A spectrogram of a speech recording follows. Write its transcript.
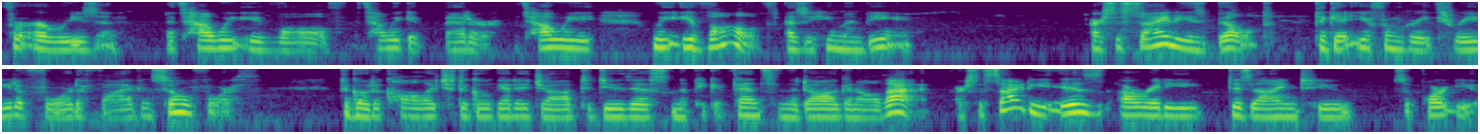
for a reason. It's how we evolve. It's how we get better. It's how we we evolve as a human being. Our society is built to get you from grade three to four to five and so forth. To go to college, to go get a job, to do this and the picket fence and the dog and all that. Our society is already designed to support you.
